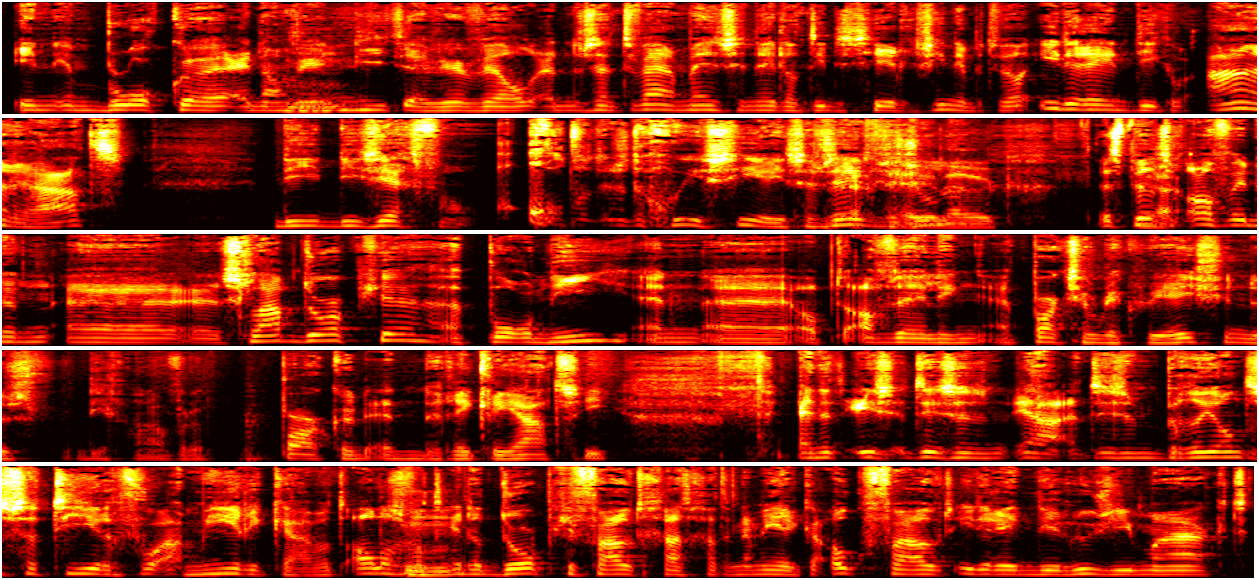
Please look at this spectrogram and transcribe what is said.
In, in blokken en dan weer Mm. niet en weer wel. En er zijn te weinig mensen in Nederland die de serie gezien hebben. Terwijl iedereen die ik hem aanraad, die, die zegt van... God, dat is een goede serie. Zijn zeven Echt heel seizoenen. leuk. Het speelt Ja. zich af in een eh, slaapdorpje, uh, Pawnee. En eh, op de afdeling Parks and Recreation. Dus die gaan over de parken en de recreatie. En het is, het is, een, ja, het is een briljante satire voor Amerika. Want alles wat in dat dorpje fout gaat, gaat in Amerika ook fout. Iedereen die ruzie maakt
